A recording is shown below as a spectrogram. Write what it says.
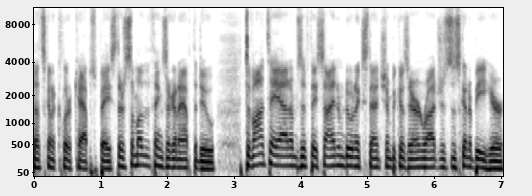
That's going to clear cap space. There's some other things they're going to have to do. Davante Adams, if they sign him to an extension because Aaron Rodgers is going to be here,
